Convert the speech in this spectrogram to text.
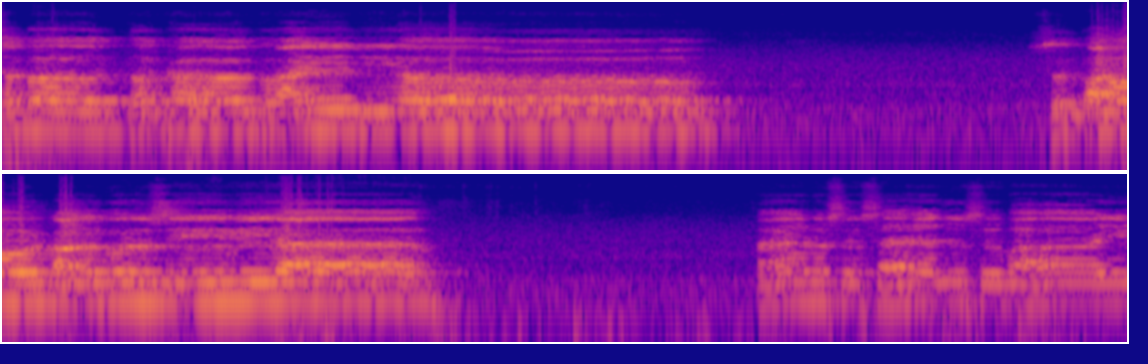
ਸਭ ਦੁੱਖ ਗਵਾਈ ਜਿਉ ਸੁਪਾਉ ਟਲ ਗੁਰ ਸੀਵੀਐ ਐਨਸ ਸਹਿਜ ਸੁਭਾਈ।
